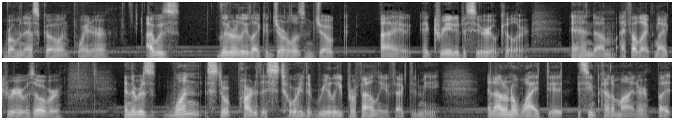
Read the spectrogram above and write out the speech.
Romenesko and Poynter. I was literally like a journalism joke. I had created a serial killer, and um, I felt like my career was over. And there was one sto- part of this story that really profoundly affected me, and I don't know why it did. It seemed kind of minor, but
